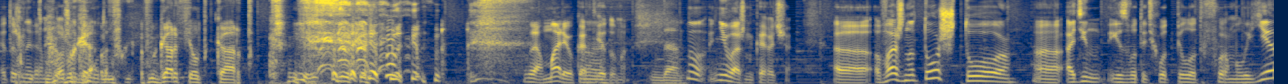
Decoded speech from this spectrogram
Это же, наверное, В в- В Гарфилд Карт. Да, Марио Карт, я А. думаю. Да. Ну, неважно, короче. Э, важно то, что э, один из вот этих вот пилотов Формулы Е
